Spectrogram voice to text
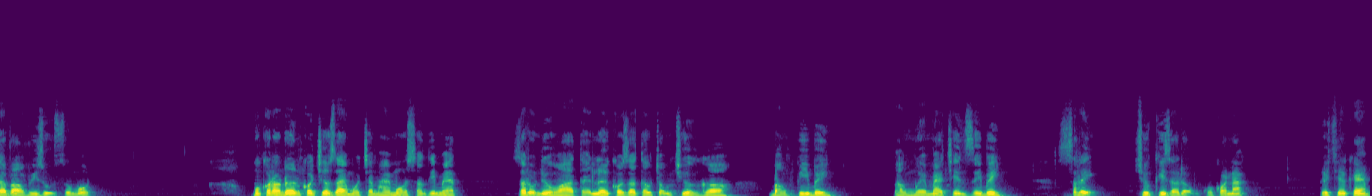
ta vào ví dụ số 1. Một con ốc đơn có chiều dài 121 cm, dao động điều hòa tại nơi có gia tốc trọng trường G bằng pi bình bằng 10 m trên giây bình. Xác định chu kỳ dao động của con ác. Được chưa các em?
